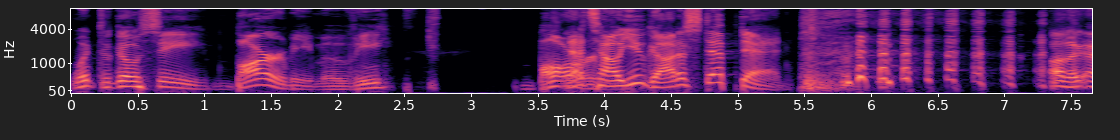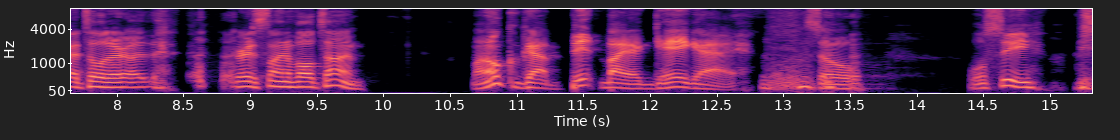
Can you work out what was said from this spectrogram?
went to go see Barbie movie, bar. that's how you got a stepdad. Oh, I told her uh, greatest line of all time. My uncle got bit by a gay guy, so we'll see.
